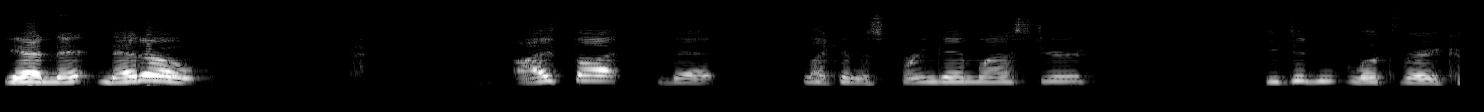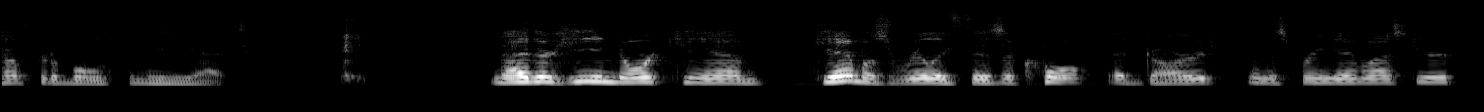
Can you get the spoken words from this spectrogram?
yeah, Net- Neto I thought that like in the spring game last year, he didn't look very comfortable to me yet. Neither he nor Cam. Cam was really physical at guard in the spring game last year,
